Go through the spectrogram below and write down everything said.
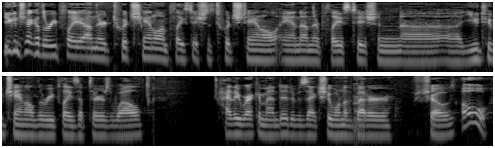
You can check out the replay on their Twitch channel, on PlayStation's Twitch channel, and on their PlayStation uh, YouTube channel. The replay's up there as well. Highly recommended. It was actually one of the better shows. Oh,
